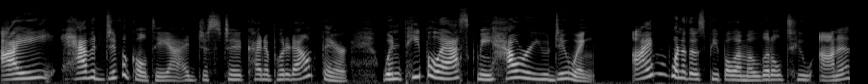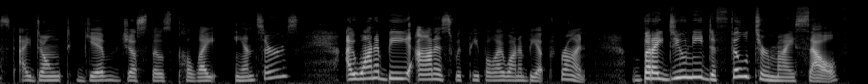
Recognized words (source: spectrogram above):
I have a difficulty, I just to kind of put it out there. When people ask me, How are you doing? I'm one of those people, I'm a little too honest. I don't give just those polite answers. I want to be honest with people, I want to be upfront. But I do need to filter myself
